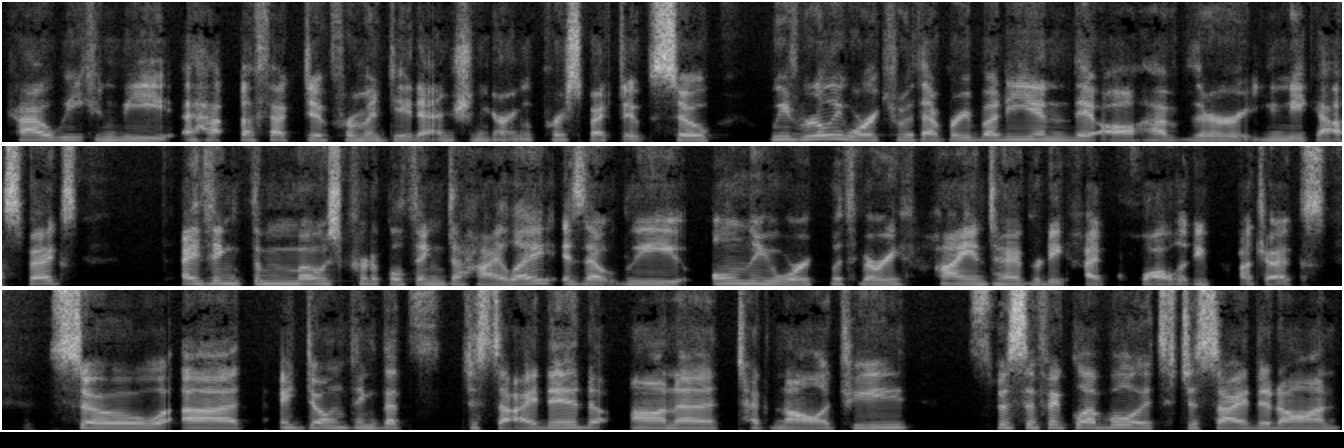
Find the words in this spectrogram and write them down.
how we can be effective from a data engineering perspective. So we've really worked with everybody and they all have their unique aspects. I think the most critical thing to highlight is that we only work with very high integrity, high quality projects. So uh, I don't think that's decided on a technology specific level, it's decided on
